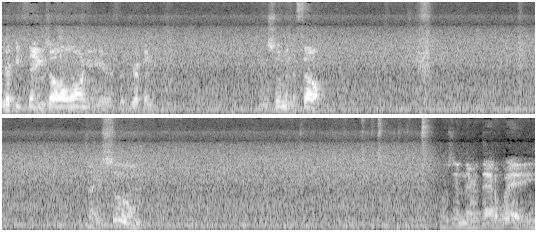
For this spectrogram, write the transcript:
grippy things all along it here for gripping, I'm assuming the felt. Which I assume goes in there that way.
